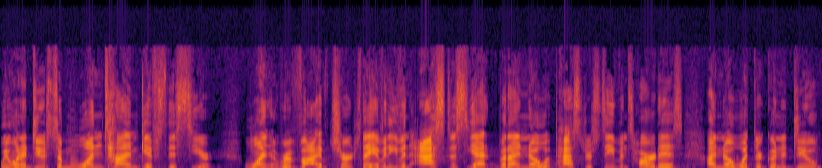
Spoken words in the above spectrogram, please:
We want to do some one time gifts this year. One revived Church. They haven't even asked us yet, but I know what Pastor Stephen's heart is. I know what they're going to do.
